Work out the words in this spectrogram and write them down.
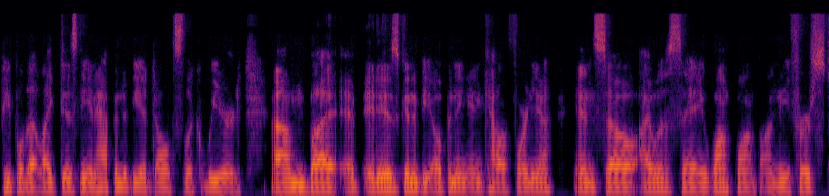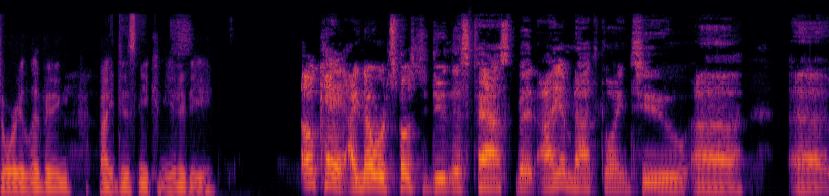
people that like Disney and happen to be adults look weird. Um, but it, it is going to be opening in California. And so I will say womp womp on the first Story Living by Disney community okay, I know we're supposed to do this fast, but I am not going to uh, uh,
